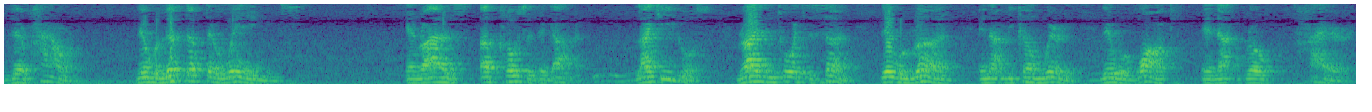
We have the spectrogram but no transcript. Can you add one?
their power. They will lift up their wings and rise up closer to God, mm-hmm. like eagles rising towards the sun. They will run and not become weary. They will walk and not grow tired.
